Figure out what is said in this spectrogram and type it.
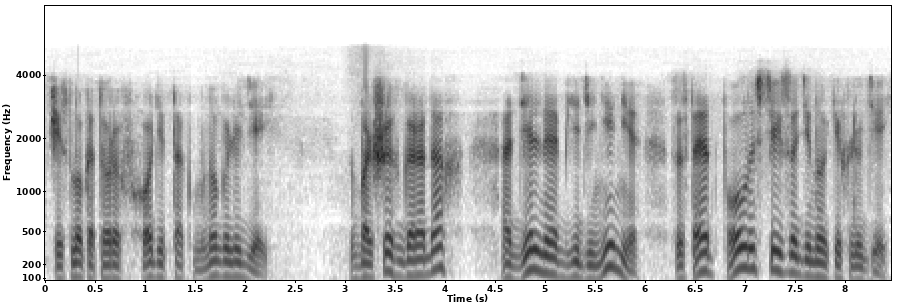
в число которых входит так много людей, в больших городах отдельные объединения состоят полностью из одиноких людей,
